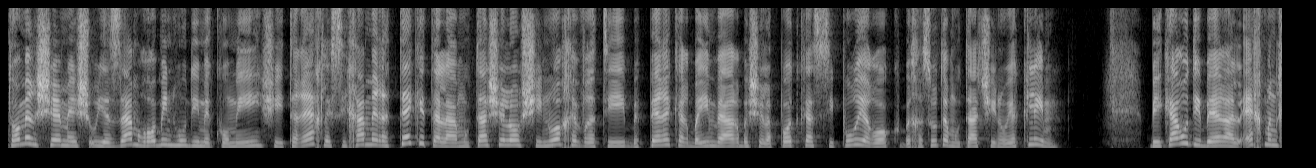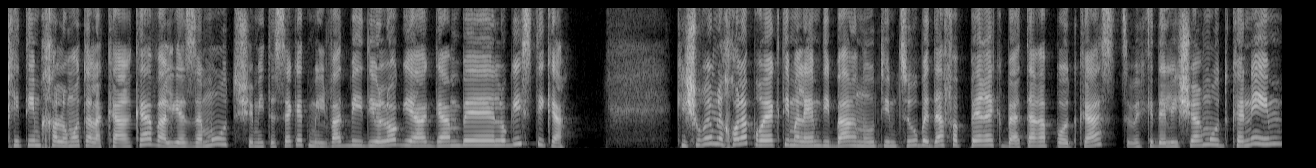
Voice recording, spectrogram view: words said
תומר שמש הוא יזם רובין הודי מקומי שהתארח לשיחה מרתקת על העמותה שלו שינוע חברתי בפרק 44 של הפודקאסט סיפור ירוק בחסות עמותת שינוי אקלים. בעיקר הוא דיבר על איך מנחיתים חלומות על הקרקע ועל יזמות שמתעסקת מלבד באידיאולוגיה גם בלוגיסטיקה. קישורים לכל הפרויקטים עליהם דיברנו תמצאו בדף הפרק באתר הפודקאסט וכדי להישאר מעודכנים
